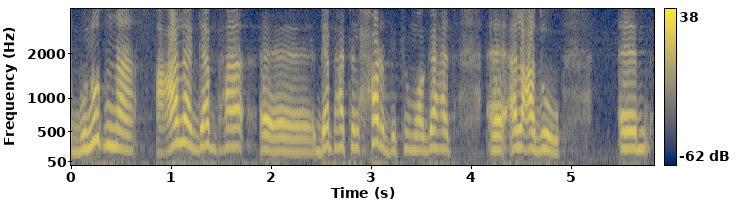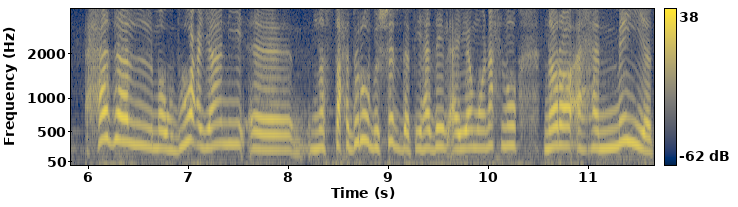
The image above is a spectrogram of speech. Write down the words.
جنودنا على جبهة جبهة الحرب في مواجهة العدو. هذا الموضوع يعني نستحضره بشدة في هذه الأيام ونحن نرى أهمية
